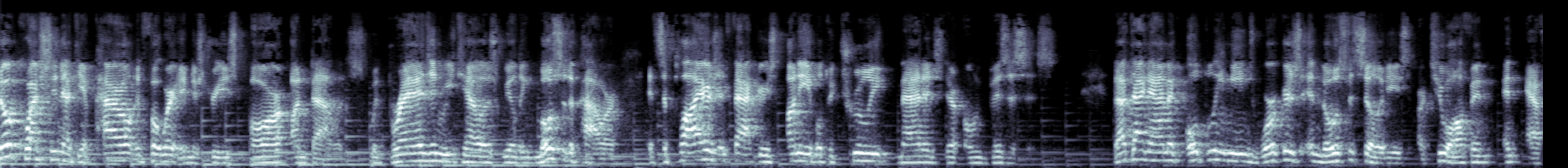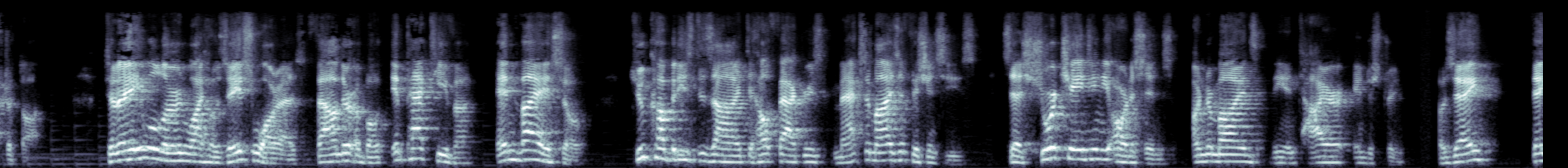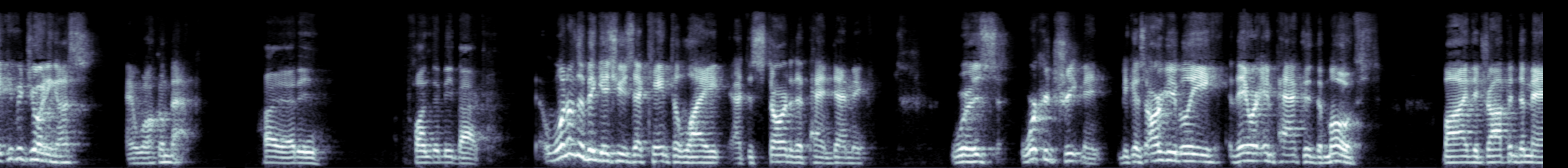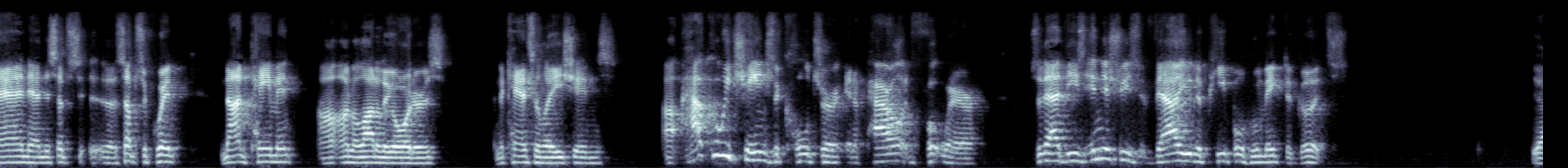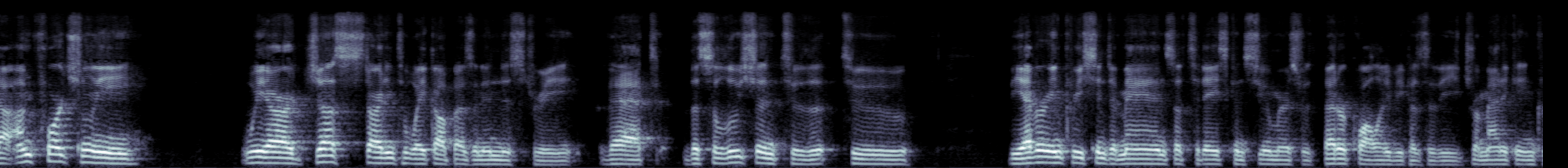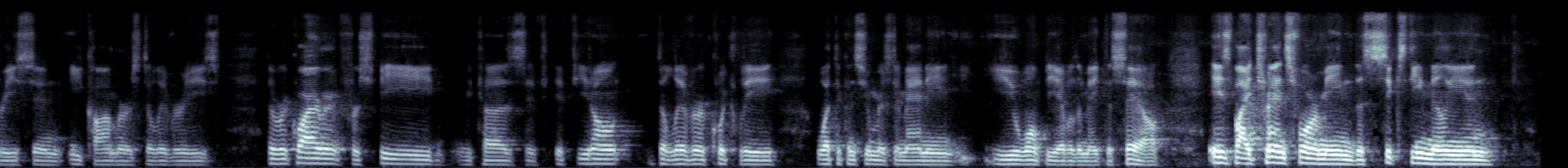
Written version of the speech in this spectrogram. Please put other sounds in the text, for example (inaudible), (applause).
No question that the apparel and footwear industries are unbalanced, with brands and retailers wielding most of the power and suppliers and factories unable to truly manage their own businesses. That dynamic ultimately means workers in those facilities are too often an afterthought. Today, we'll learn why Jose Suarez, founder of both Impactiva and Vaeso, two companies designed to help factories maximize efficiencies, says shortchanging the artisans undermines the entire industry. Jose, thank you for joining us and welcome back. Hi, Eddie. Fun to be back. One of the big issues that came to light at the start of the pandemic was worker treatment because arguably they were impacted the most by the drop in demand and the subs- uh, subsequent non payment uh, on a lot of the orders and the cancellations. Uh, how can we change the culture in apparel and footwear so that these industries value the people who make the goods? Yeah, unfortunately, we are just starting to wake up as an industry that the solution to the to the ever increasing demands of today's consumers with better quality because of the dramatic increase in e-commerce deliveries the requirement for speed because if, if you don't deliver quickly what the consumer is demanding, you won't be able to make the sale, is by transforming the 60 million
